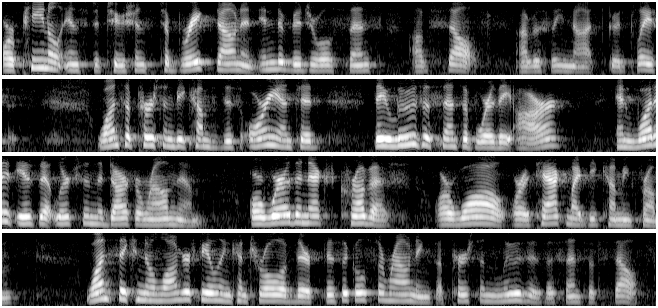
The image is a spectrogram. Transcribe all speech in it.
or penal institutions to break down an individual's sense of self. Obviously, not good places. Once a person becomes disoriented, they lose a sense of where they are and what it is that lurks in the dark around them, or where the next crevice or wall or attack might be coming from. Once they can no longer feel in control of their physical surroundings, a person loses a sense of self.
